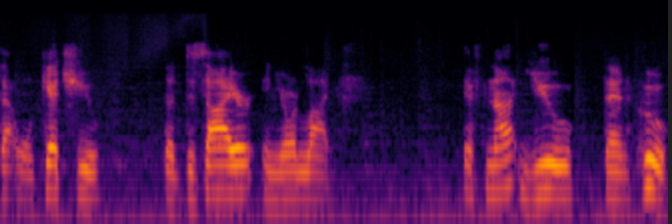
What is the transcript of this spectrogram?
that will get you the desire in your life. If not you, then who?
